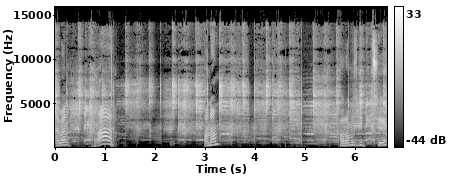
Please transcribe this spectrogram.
Hemen aa Anam Paramız gitti.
